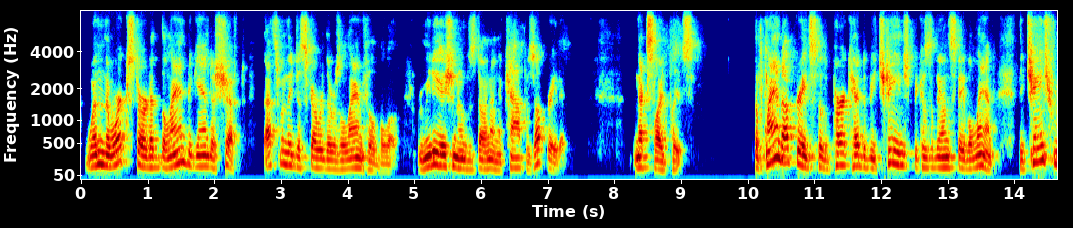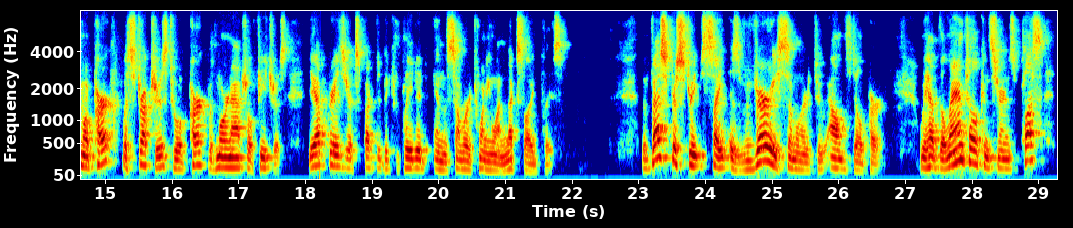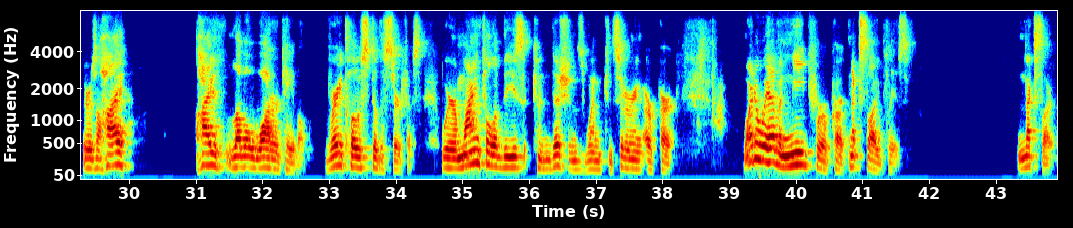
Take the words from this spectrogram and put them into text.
When the work started, the land began to shift. That's when they discovered there was a landfill below. Remediation was done and the cap was upgraded. Next slide, please. The planned upgrades to the park had to be changed because of the unstable land. They changed from a park with structures to a park with more natural features. The upgrades are expected to be completed in the summer of 21. Next slide, please. The Vespra Street site is very similar to Elmsdale Park. We have the landfill concerns, plus there is a high, high level water table, very close to the surface. We're mindful of these conditions when considering our park. Why do we have a need for a park? Next slide, please. Next slide.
